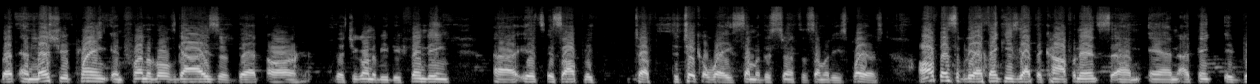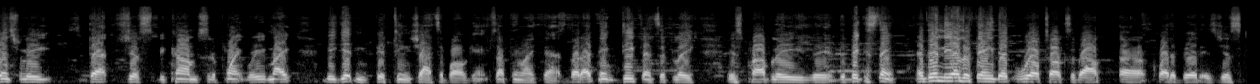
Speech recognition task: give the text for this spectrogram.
but unless you're playing in front of those guys that are that you're going to be defending, uh, it's it's awfully tough to take away some of the strength of some of these players. Offensively, I think he's got the confidence, um, and I think eventually that just becomes to the point where he might be getting 15 shots a ball game, something like that. But I think defensively is probably the, the biggest thing. And then the other thing that Will talks about uh, quite a bit is just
